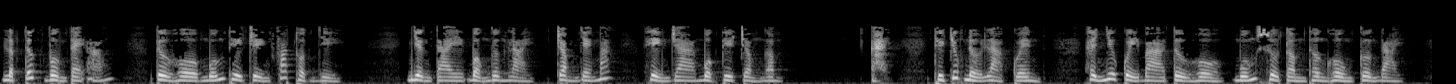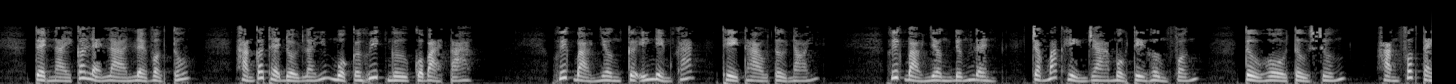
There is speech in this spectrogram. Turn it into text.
lập tức vùng tay áo, từ hồ muốn thi triển pháp thuật gì. Nhưng tay bỗng ngưng lại, trong giây mắt hiện ra một tia trầm ngâm thì thiếu chút nữa là quên, hình như quỷ bà tự hồ muốn sưu tầm thần hồn cường đại. Tên này có lẽ là lệ vật tốt, hẳn có thể đổi lấy một cái huyết ngư của bà ta. Huyết bảo nhân cứ ý niệm khác thì thào tự nói. Huyết bảo nhân đứng lên, trong mắt hiện ra một tia hưng phấn, tự hồ tự sướng, hắn phất tay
